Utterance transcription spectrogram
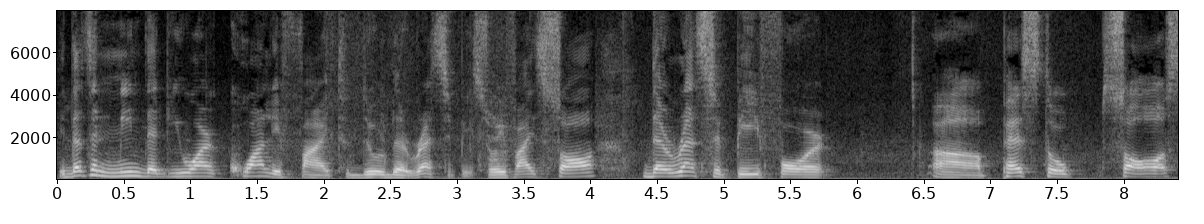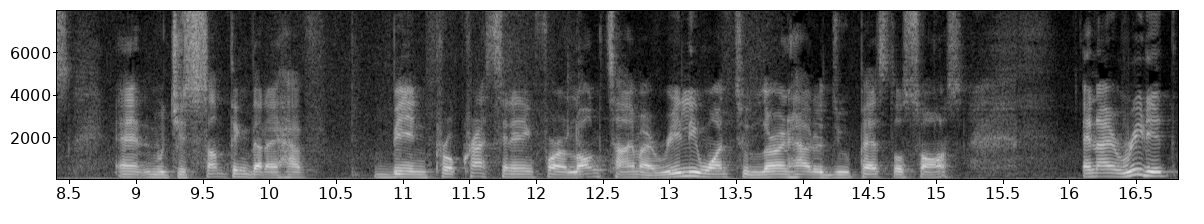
It doesn't mean that you are qualified to do the recipe. So if I saw the recipe for uh, pesto sauce, and which is something that I have been procrastinating for a long time, I really want to learn how to do pesto sauce, and I read it.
